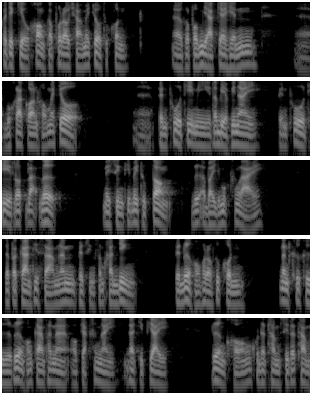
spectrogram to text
ก็จะเกี่ยวข้องกับพวกเราชาวแม่โจ้ทุกคนกับผมอยากจะเห็นบุคลากรของแม่โจ้เป็นผู้ที่มีระเบียบวินัย เป็นผู้ที่ลดละเลิก ในสิ่งที่ไม่ถูกต้องหรืออบายมุขทั้งหลาย และประการที่สามนั้นเป็นสิ่งสำคัญยิ่ง เป็นเรื่องของพวกเราทุกคน นั่นคือคือเรื่องของการพัฒนาออกจากข้างในด้านจิตใจ เรื่องของคุณธรรมศีลธรรม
